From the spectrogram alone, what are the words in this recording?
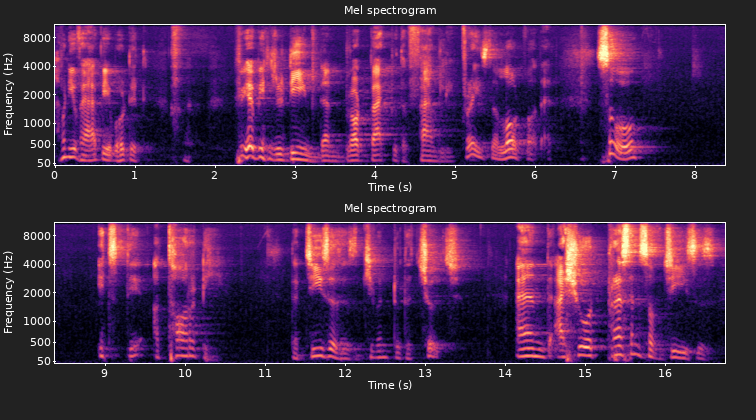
How many of you are happy about it? we have been redeemed and brought back to the family. Praise the Lord for that. So, it's the authority that Jesus has given to the church and the assured presence of Jesus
